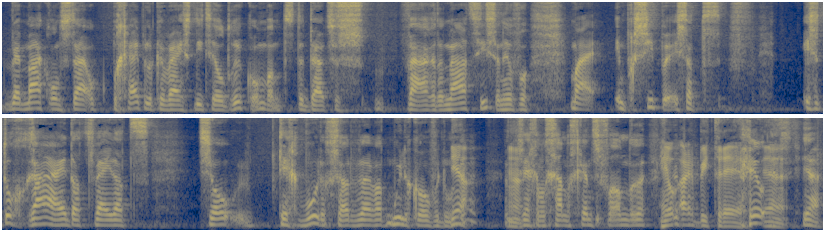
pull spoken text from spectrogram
wij maken ons daar ook begrijpelijkerwijs niet heel druk om, want de Duitsers waren de nazi's en heel veel. Maar in principe is, dat, is het toch raar dat wij dat zo. Tegenwoordig zouden we daar wat moeilijk over doen. Ja. We zeggen, we gaan de grens veranderen. Heel arbitrair. Heel, ja.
